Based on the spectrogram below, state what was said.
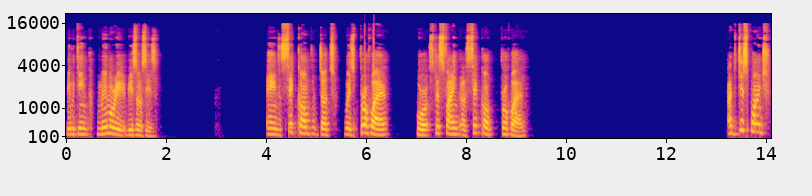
limiting memory resources, and seccomp dot with profile for specifying a seccomp profile. At this point,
